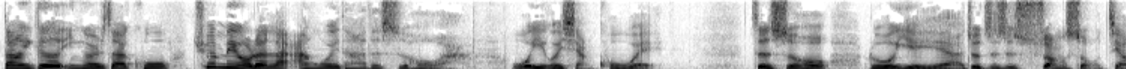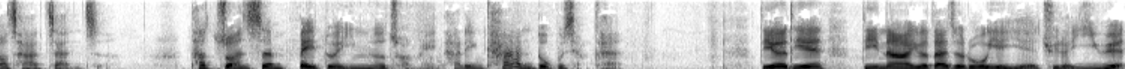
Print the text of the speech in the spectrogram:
当一个婴儿在哭，却没有人来安慰他的时候啊，我也会想哭诶。这时候，罗爷爷啊，就只是双手交叉站着，他转身背对婴儿床，诶，他连看都不想看。第二天，蒂娜又带着罗爷爷去了医院，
